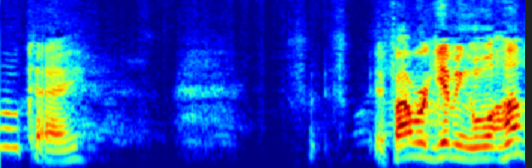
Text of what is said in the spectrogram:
Okay. If I were giving, huh?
